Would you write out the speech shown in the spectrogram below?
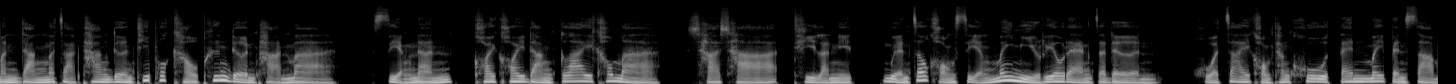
มันดังมาจากทางเดินที่พวกเขาเพิ่งเดินผ่านมา เสียงนั้นค่อยๆดังใกล้เข้ามา ช้าๆ ทีละนิด เหมือนเจ้าของเสียงไม่มีเรี่ยวแรงจะเดิน หัวใจของทั้งคู่เต้นไม่เป็นสัม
